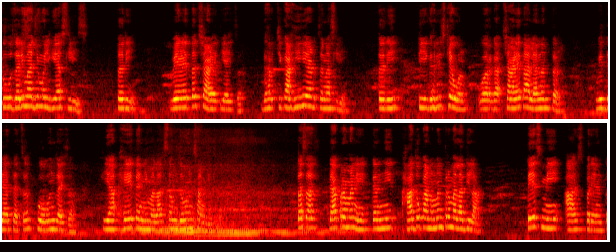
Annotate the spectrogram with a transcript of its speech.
तू जरी माझी मुलगी असलीस तरी वेळेतच शाळेत यायचं. घरची काहीही अडचण असली तरी ती घरीच ठेवून वर्गा शाळेत आल्यानंतर विद्यार्थ्याचं होऊन जायचं. या हे त्यांनी मला समजवून सांगितलं. तसाच त्याप्रमाणे त्यांनी हा जो कानमंत्र मला दिला तेच मी आजपर्यंत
